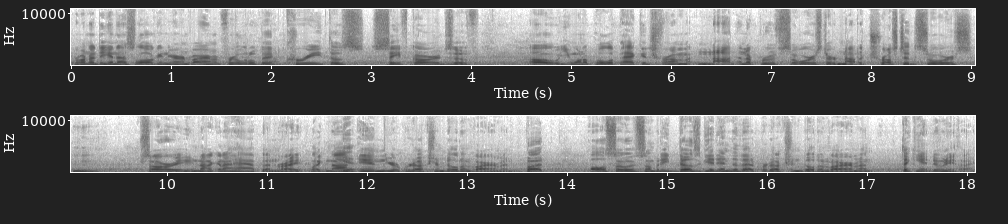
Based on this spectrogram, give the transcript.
Run a DNS log in your environment for a little bit, create those safeguards of oh, you want to pull a package from not an approved source or not a trusted source? Hmm. Sorry, not going to happen, right? Like, not yeah. in your production build environment. But also, if somebody does get into that production build environment, they can't do anything,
